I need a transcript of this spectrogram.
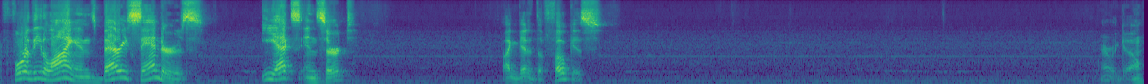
for the Lions, Barry Sanders. EX insert. If I can get it to focus. There we go.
